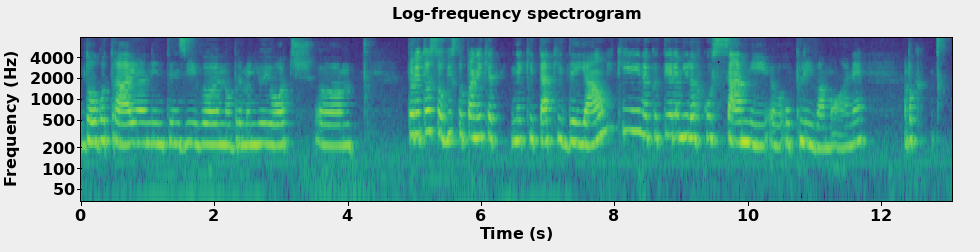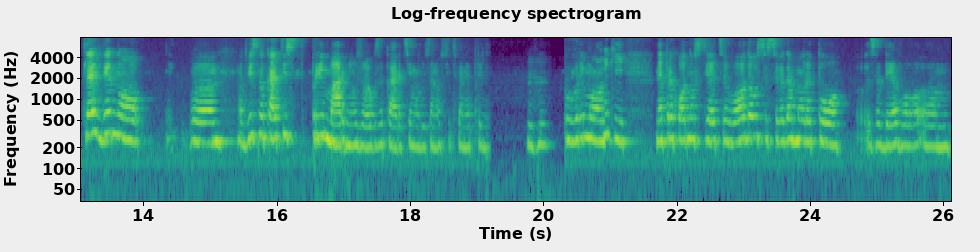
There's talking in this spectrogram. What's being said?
dolgotrajen, intenziven, obremenjujoč. Um, torej, to so v bistvu pa neke, neki taki dejavniki, na katere mi lahko sami uh, vplivamo. Ampak tle vedno um, odvisno, kaj je tisti primarni vzrok, zakaj recimo do zanositve ne pride. Uh mhm. -huh. Govorimo o neki neprehodnosti jajcevodov, se seveda mora to zadevo um,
